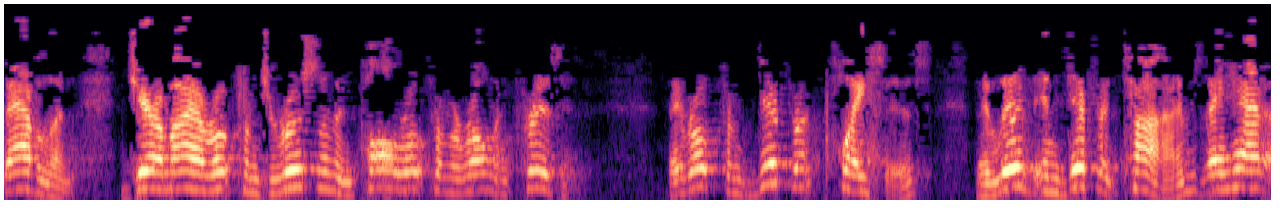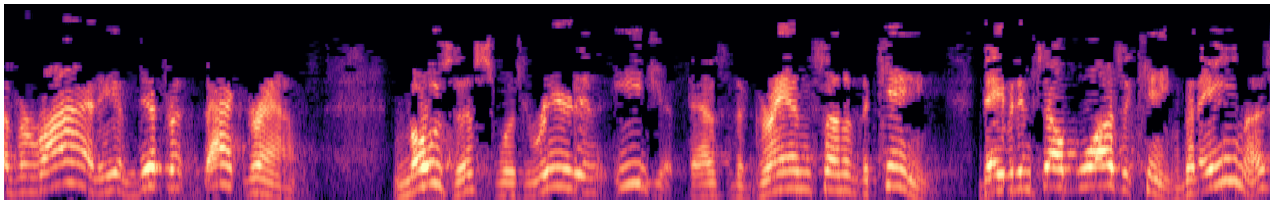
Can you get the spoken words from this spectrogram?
Babylon, Jeremiah wrote from Jerusalem, and Paul wrote from a Roman prison. They wrote from different places. They lived in different times. They had a variety of different backgrounds. Moses was reared in Egypt as the grandson of the king. David himself was a king, but Amos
